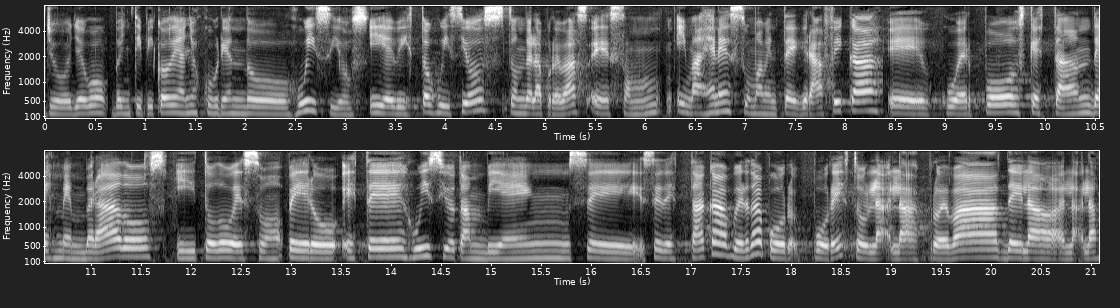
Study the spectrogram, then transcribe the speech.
yo llevo veintipico de años cubriendo juicios y he visto juicios donde las pruebas eh, son imágenes sumamente gráficas, eh, cuerpos que están desmembrados y todo eso. Pero este juicio también se, se destaca, ¿verdad? Por, por esto, la- las pruebas de la- la- las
